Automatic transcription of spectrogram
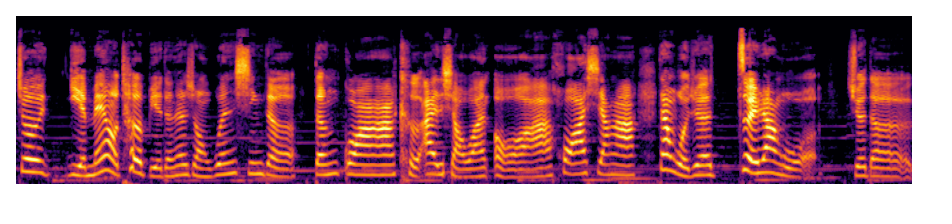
就也没有特别的那种温馨的灯光啊，可爱的小玩偶啊，花香啊。但我觉得最让我觉得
